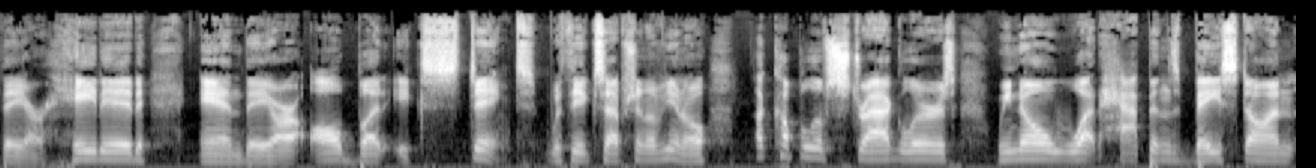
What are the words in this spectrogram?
they are hated, and they are all but extinct, with the exception of you know a couple of stragglers. We know what happens based on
